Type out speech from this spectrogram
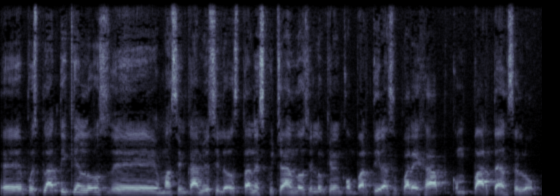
eh, pues platíquenlos, eh, más en cambio si lo están escuchando, si lo quieren compartir a su pareja, compártanselo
